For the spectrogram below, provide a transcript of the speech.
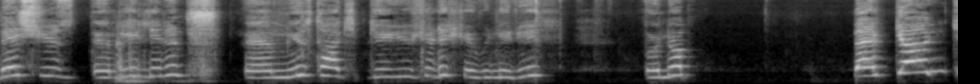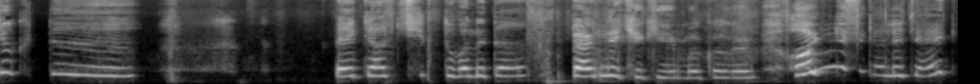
500 em, bildirim em, 100 takip gelirse de seviniriz. Bana Berkcan çıktı. Berkcan çıktı bana da. Ben de çekeyim bakalım. Hangisi gelecek?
